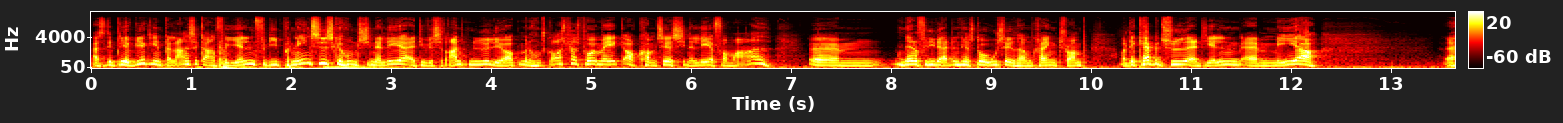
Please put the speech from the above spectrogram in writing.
Altså det bliver virkelig en balancegang for Jellen, fordi på den ene side skal hun signalere, at de vil sætte renten yderligere op, men hun skal også passe på med ikke at komme til at signalere for meget. Øhm, netop fordi der er den her store usikkerhed omkring Trump. Og det kan betyde, at Jellen er mere, øh,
